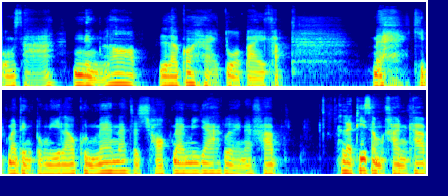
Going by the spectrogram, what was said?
360 องศา 1 รอบ แล้วก็หายตัวไปครับแม่คิดมาถึงตรงนี้แล้วคุณแม่น่าจะช็อกได้ไม่ยากเลยนะครับ และที่สำคัญครับ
